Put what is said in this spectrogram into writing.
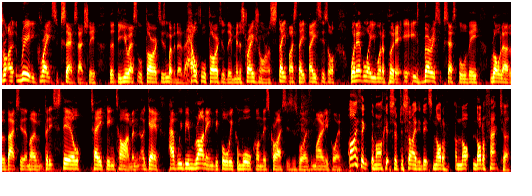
uh, really great success, actually, that the US authorities, and whether they're the health authorities or the administration or on a state by state basis or whatever way you want to put it, it is very successful, the rollout of the vaccine at the moment, but it's still taking time. And again, have we been running before we can walk on this crisis as well? Is my only point. I think the markets have decided it's not a not not a factor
